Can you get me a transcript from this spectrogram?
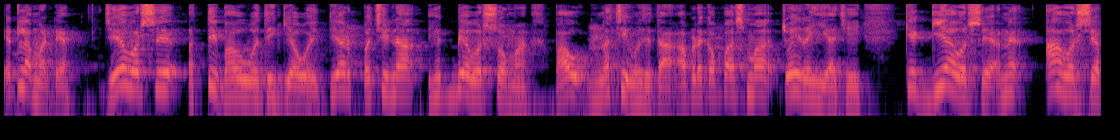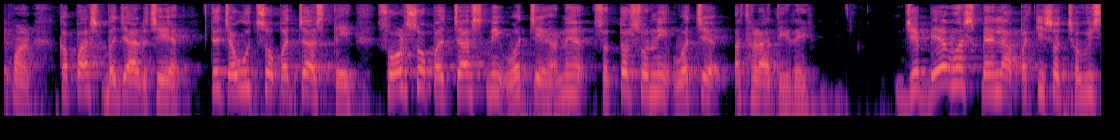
એટલા માટે જે વર્ષે અતિ ભાવ વધી ગયા હોય, ત્યાર પછીના એક બે વર્ષોમાં ભાવ નથી વધતા. આપણે કપાસમાં જોઈ રહ્યા છીએ કે ગયા વર્ષે અને આ વર્ષે પણ કપાસ બજાર છે તે ચૌદસો પચાસથી સોળસો પચાસની વચ્ચે અને સત્તરસોની વચ્ચે અથડાતી રહી. જે બે વર્ષ પહેલાં પચીસો છવ્વીસ,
